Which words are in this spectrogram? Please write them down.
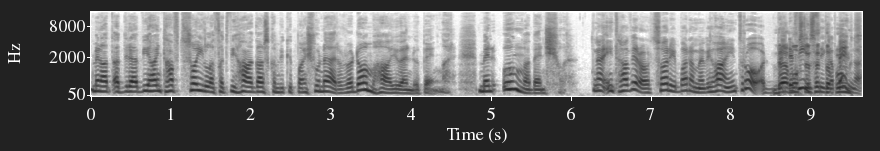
men att, att där, vi har inte haft så illa för att vi har ganska mycket pensionärer och de har ju ännu pengar. Men unga människor Nej, inte har vi råd. Sorry bara, men vi har inte råd. Där det måste jag sätta punkt pengar.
